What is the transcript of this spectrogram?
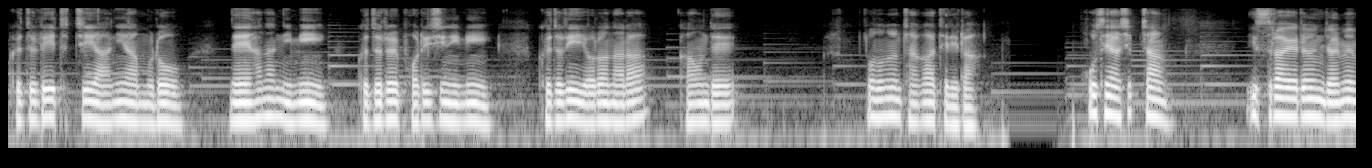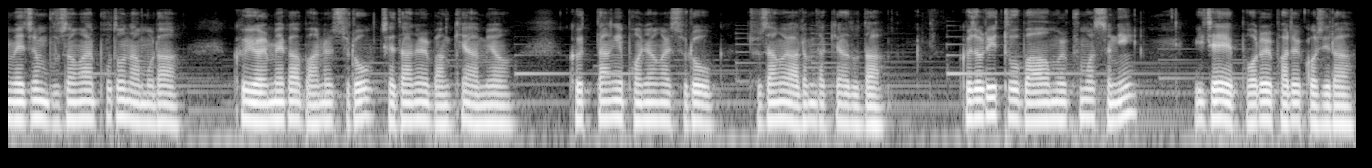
그들이 듣지 아니하므로 내 하나님이 그들을 버리시니니 그들이 여러 나라 가운데 떠노는 자가 되리라. 호세아 10장 이스라엘은 열매 맺은 무성한 포도나무라 그 열매가 많을수록 재단을 많게 하며 그 땅이 번영할수록 주상을 아름답게 하도다. 그들이 두 마음을 품었으니 이제 벌을 받을 것이라.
